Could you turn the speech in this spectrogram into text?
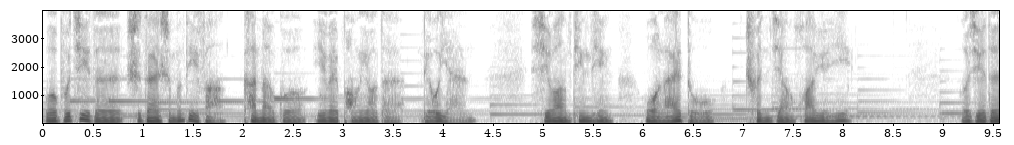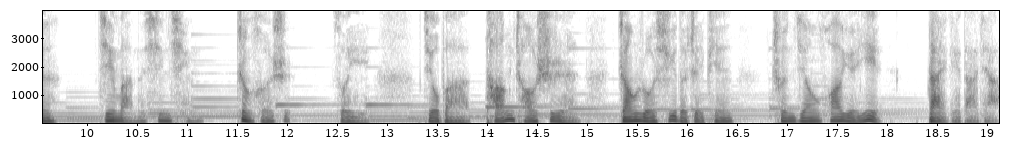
我不记得是在什么地方看到过一位朋友的留言，希望听听我来读《春江花月夜》。我觉得今晚的心情正合适，所以就把唐朝诗人张若虚的这篇《春江花月夜》带给大家。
